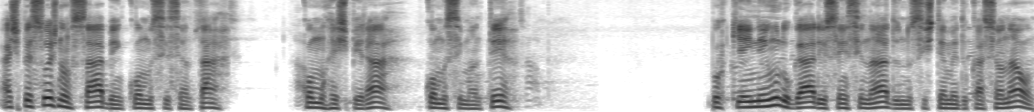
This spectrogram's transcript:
as pessoas não sabem como se sentar, como respirar, como se manter, porque em nenhum lugar isso é ensinado no sistema educacional.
